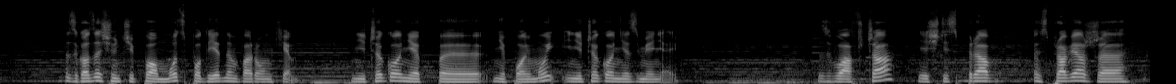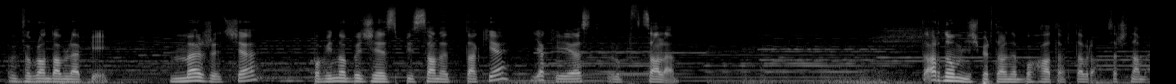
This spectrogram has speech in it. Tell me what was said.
zgodzę się ci pomóc pod jednym warunkiem. Niczego nie, nie pojmuj i niczego nie zmieniaj. Zwłaszcza jeśli spra- sprawia, że wyglądam lepiej. Me życie powinno być spisane takie, jakie jest lub wcale. Tarnum nieśmiertelny bohater. Dobra, zaczynamy.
